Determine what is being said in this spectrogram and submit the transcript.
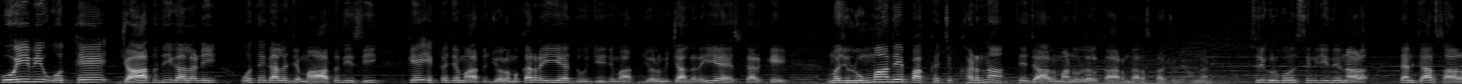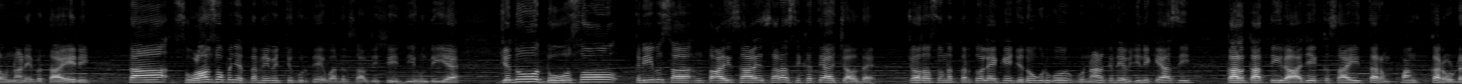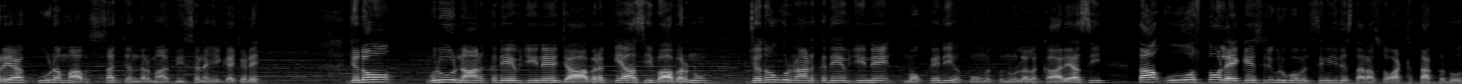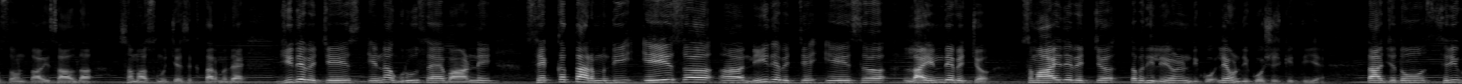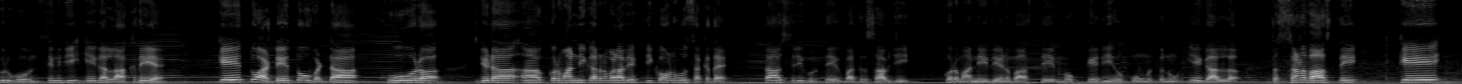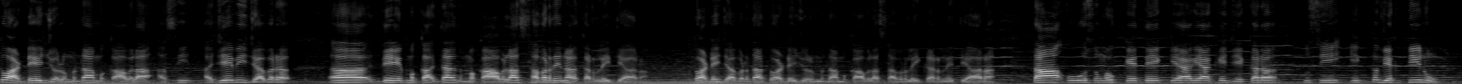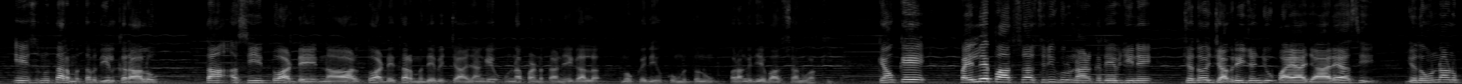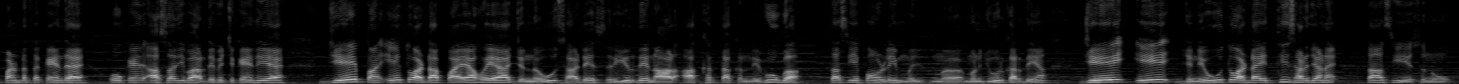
ਕੋਈ ਵੀ ਉੱਥੇ ਜਾਤ ਦੀ ਗੱਲ ਨਹੀਂ, ਉੱਥੇ ਗੱਲ ਜਮਾਤ ਦੀ ਸੀ ਕਿ ਇੱਕ ਜਮਾਤ ਜ਼ੁਲਮ ਕਰ ਰਹੀ ਹੈ, ਦੂਜੀ ਜਮਾਤ ਜ਼ੁਲਮ ਝੱਲ ਰਹੀ ਹੈ। ਇਸ ਕਰਕੇ ਮਜਲੂਮਾਂ ਦੇ ਪੱਖ 'ਚ ਖੜਨਾ ਤੇ ਜ਼ਾਲਮਾਂ ਨੂੰ ਲਲਕਾਰਨ ਦਾ ਰਸਤਾ ਚੁਣਿਆ ਉਹਨਾਂ ਨੇ। ਸ੍ਰੀ ਗੁਰੂ ਗੋਬਿੰਦ ਸਿੰਘ ਜੀ ਦੇ ਨਾਲ 3-4 ਸਾਲ ਉਹਨਾਂ ਨੇ ਬਿਤਾਏ ਨੇ। ਤਾਂ 1675 ਦੇ ਵਿੱਚ ਗੁਰੂ ਤੇਗ ਬਹਾਦਰ ਸਾਹਿਬ ਦੀ ਸ਼ਹੀਦੀ ਹੁੰਦੀ ਹੈ। ਜਦੋਂ 200 ਕਰੀਬ ਸਾ- 39 ਸਾਲ ਸਾਰਾ ਸਿੱਖ ਇਤਿਹਾਸ ਚੱਲਦਾ ਹੈ 1469 ਤੋਂ ਲੈ ਕੇ ਜਦੋਂ ਗੁਰੂ ਗੋ- ਗੁਰੂ ਨਾਨਕ ਦੇਵ ਜੀ ਨੇ ਕਿਹਾ ਸੀ ਕਲਕਾਤੀ ਰਾਜੇ ਕਸਾਈ ਧਰਮ ਪੰਕ ਕਰ ਉਡਰਿਆ ਕੂੜ ਮਾਪ ਸੱਚ ਚੰਦਰਮਾ ਦਿਸ ਨਹੀਂ ਕਹਿ ਚੜੇ ਜਦੋਂ ਗੁਰੂ ਨਾਨਕ ਦੇਵ ਜੀ ਨੇ ਜਾਬਰ ਕਿਹਾ ਸੀ ਬਾਬਰ ਨੂੰ, ਜਦੋਂ ਗੁਰੂ ਨਾਨਕ ਦੇਵ ਜੀ ਨੇ ਮੌਕੇ ਦੀ ਹਕੂਮਤ ਨੂੰ ਲਲਕਾਰਿਆ ਸੀ, ਤਾਂ ਉਸ ਤੋਂ ਲੈ ਕੇ ਸ੍ਰੀ ਗੁਰੂ ਗੋਬਿੰਦ ਸਿੰਘ ਜੀ ਦੇ 1708 ਤੱਕ 239 ਸਾਲ ਦਾ ਸਮਾਂ ਸਮੁੱਚੇ ਸਿੱਖ ਧਰਮ ਦਾ ਜਿਹਦੇ ਵਿੱਚ ਇਸ ਇਹਨਾਂ ਗੁਰੂ ਸਾਹਿਬਾਨ ਨੇ ਸਿੱਖ ਧਰਮ ਦੀ ਇਸ ਨੀਂਹ ਦੇ ਵਿੱਚ, ਇਸ ਲਾਈਨ ਦੇ ਵਿੱਚ, ਸਮਾਜ ਦੇ ਵਿੱਚ ਤਬਦੀਲੀ ਲਿਆਉਣ ਦੀ ਕੋ- ਲਿਆਉਣ ਦੀ ਕੋਸ਼ਿਸ਼ ਕੀਤੀ ਹੈ। ਤਾਂ ਜਦੋਂ ਸ੍ਰੀ ਗੁਰੂ ਗੋਬਿੰਦ ਸਿੰਘ ਜੀ ਇਹ ਗੱਲ ਆਖਦੇ ਹੈ ਕਿ ਤੁਹਾਡੇ ਤੋਂ ਵੱਡਾ ਹੋਰ ਜਿਹੜਾ ਕੁਰਬਾਨੀ ਕਰਨ ਵਾਲਾ ਵਿਅਕਤੀ ਕੌਣ ਹੋ ਸਕਦਾ ਹੈ, ਤਾਂ ਸ੍ਰੀ ਗੁਰੂ ਤੇਗ ਬਹਾਦਰ ਸਾਹਿਬ ਜੀ ਕੁਰਬਾਨੀ ਦੇਣ ਵਾਸਤੇ, ਮੌਕੇ ਦੀ ਹਕੂਮਤ ਨੂੰ ਇਹ ਗੱਲ ਦੱਸਣ ਵਾਸਤੇ ਕਿ ਤੁਹਾਡੇ ਜ਼ੁਲਮ ਦਾ ਮੁਕਾਬਲਾ ਅਸੀਂ ਅਜੇ ਵੀ ਜ਼ਬਰ ਦੇ ਮੁਕਾ- ਦਾ ਮੁਕਾਬਲਾ ਸਬਰ ਦੇ ਨਾਲ ਕਰਨ ਲਈ ਤਿਆਰ ਹਾਂ। ਤੁਹਾਡੇ ਜ਼ਬਰ ਦਾ, ਤੁਹਾਡੇ ਜ਼ੁਲਮ ਦਾ ਮੁਕਾਬਲਾ ਸਬਰ ਲਈ ਕਰਨ ਲਈ ਤਿਆਰ ਹਾਂ। ਤਾਂ ਉਸ ਮੌਕੇ ਤੇ ਕਿਹਾ ਗਿਆ ਕਿ ਜੇਕਰ ਤੁਸੀਂ ਇੱਕ ਵਿਅਕਤੀ ਨੂੰ ਇਸ ਨੂੰ ਧਰਮ ਤਬਦੀਲ ਕਰਾ ਲਓ, ਤਾਂ ਅਸੀਂ ਤੁਹਾਡੇ ਨਾਲ, ਤੁਹਾਡੇ ਧਰਮ ਦੇ ਵਿੱਚ ਆ ਜਾਾਂਗੇ। ਉਹਨਾਂ ਪੰਡਤਾਂ ਨੇ ਇਹ ਗੱਲ ਮੌਕੇ ਦੀ ਹਕੂਮਤ ਨੂੰ ਔਰੰਗਜ਼ੇਬ ਬਾਦਸ਼ਾਹ ਨੂੰ ਆਖੀ। ਕਿਉਂਕਿ ਪਹਿਲੇ ਪਾਤਸ਼ਾਹ ਸ੍ਰੀ ਗੁਰੂ ਨਾਨਕ ਦੇਵ ਜੀ ਨੇ ਜਦੋਂ ਜਬਰੀ ਜੰਜੂ ਪਾਇਆ ਜਾ ਰਿਹਾ ਸੀ ਜਦੋਂ ਉਹਨਾਂ ਨੂੰ ਪੰਡਤ ਕਹਿੰਦਾ ਉਹ ਕਹਿੰਦੇ ਆਸਾ ਦੀ ਵਾਰ ਦੇ ਵਿੱਚ ਕਹਿੰਦੇ ਆ, ਜੇ ਪ- ਇਹ ਤੁਹਾਡਾ ਪਾਇਆ ਹੋਇਆ ਜਨਊ ਸਾਡੇ ਸਰੀਰ ਦੇ ਨਾਲ ਆਖਰ ਤੱਕ ਨਿਭੂਗਾ, ਤਾਂ ਅਸੀਂ ਇਹ ਪਾਉਣ ਲਈ ਮ- ਮਨਜ਼ੂਰ ਕਰਦੇ ਹਾਂ। ਜੇ ਇਹ ਜਨੇਊ ਤੁਹਾਡਾ ਇੱਥੇ ਹੀ ਸੜ ਜਾਣਾ ਤਾਂ ਅਸੀਂ ਇਸ ਨੂੰ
